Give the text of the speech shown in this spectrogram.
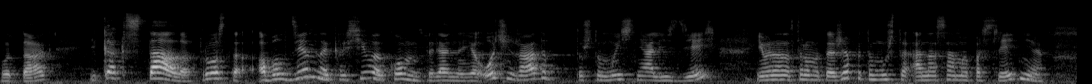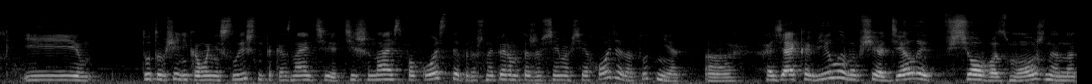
вот так. И как стало. Просто обалденная, красивая комната, реально. Я очень рада, то, что мы сняли здесь. Именно на втором этаже, потому что она самая последняя. И Тут вообще никого не слышно, такая, знаете, тишина и спокойствие, потому что на первом этаже всеми все ходят, а тут нет. А, хозяйка виллы вообще делает все возможное, но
